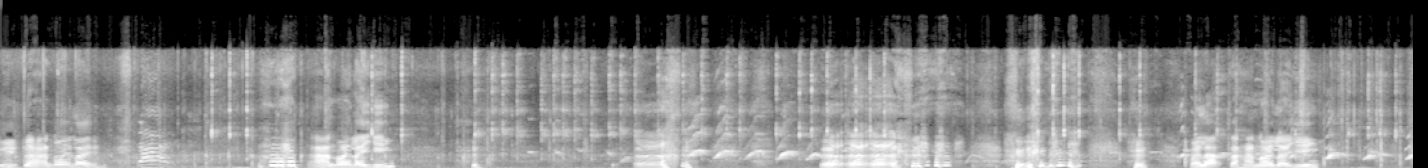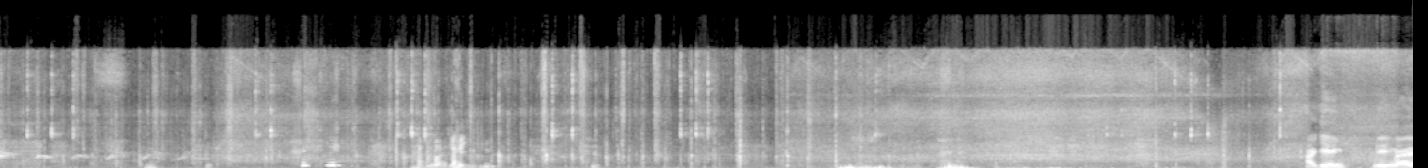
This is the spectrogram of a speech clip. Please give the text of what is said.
อุ้ยทหารน้อยไรทหารน้อยไรยิงเออเออเออเออไปละทหารน้อยไรยิงทหารน้อยไรยิงอายิงยิงเลย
